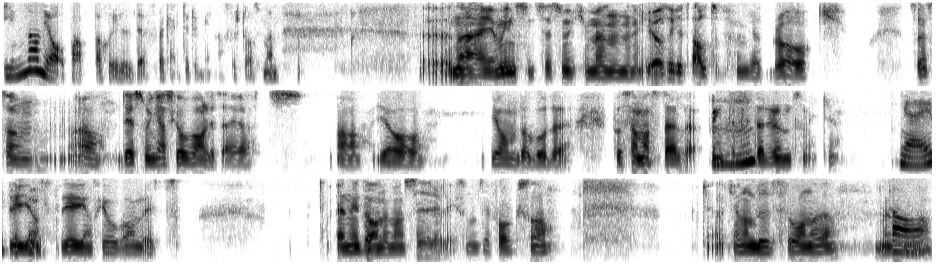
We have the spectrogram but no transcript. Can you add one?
innan jag och pappa skildes? Det kan inte du minnas förstås, men Eh, nej, jag minns inte så mycket men jag tycker att allt har fungerat bra och sen som, ja, det som är ganska ovanligt är ju att ja, jag och John då bodde på samma ställe och inte Mhm. flyttade runt så mycket. nej, Det är, precis. ganska, det är ganska ovanligt. Än idag när man säger det liksom till folk så kan, kan de bli förvånade. Men Ja.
